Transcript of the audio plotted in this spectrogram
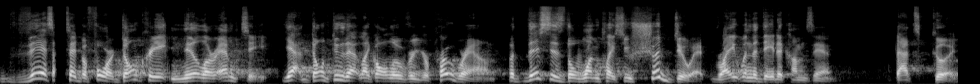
This, I said before, don't create nil or empty. Yeah, don't do that like all over your program. But this is the one place you should do it, right when the data comes in. That's good.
